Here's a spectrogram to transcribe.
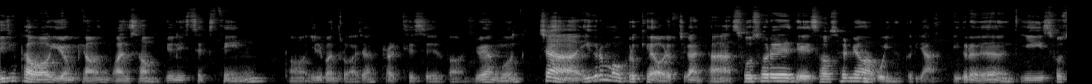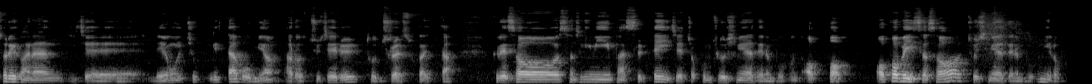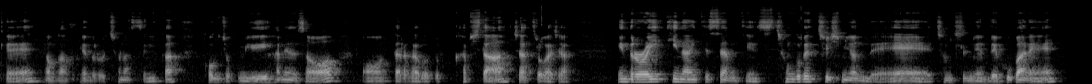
Reading Power 유형편 완성 유닛 16 어, 1번 들어가자 practice 1번. 요약문. 자 이 글은 뭐 그렇게 어렵지가 않다. 소설에 대해서 설명하고 있는 글이야. 이 글은 이 소설에 관한 이제 내용을 쭉 읽다 보면 바로 주제를 도출할 수가 있다. 그래서 선생님이 봤을 때 이제 조금 조심해야 되는 부분 어법. 어법에 있어서 조심해야 되는 부분 이렇게 형광펜으로 쳐놨으니까 거기 조금 유의하면서 어, 따라가 보도록 합시다. 자 들어가자 In the late 1970s, 1970년대, 17년대 후반에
